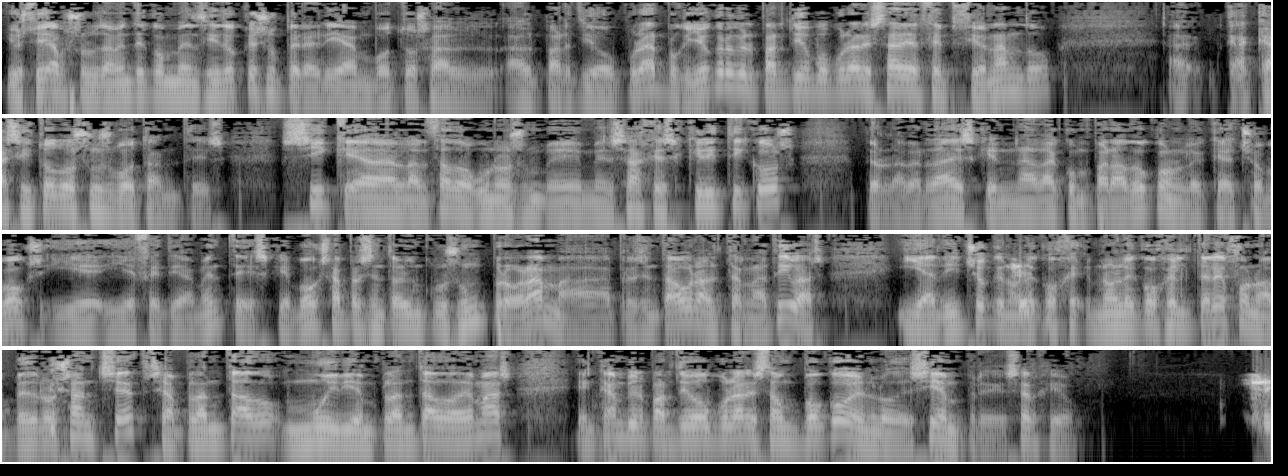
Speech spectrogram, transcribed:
yo estoy absolutamente convencido que superaría en votos al, al Partido Popular, porque yo creo que el Partido Popular está decepcionando a, casi todos sus votantes. Sí que ha lanzado algunos eh, mensajes críticos, pero la verdad es que nada comparado con lo que ha hecho Vox. Y, y, efectivamente, es que Vox ha presentado incluso un programa, ha presentado alternativas y ha dicho que no le coge, no le coge el teléfono a Pedro Sánchez, se ha plantado, muy bien plantado además. En cambio, el Partido Popular está un poco en lo de siempre, Sergio. Sí,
